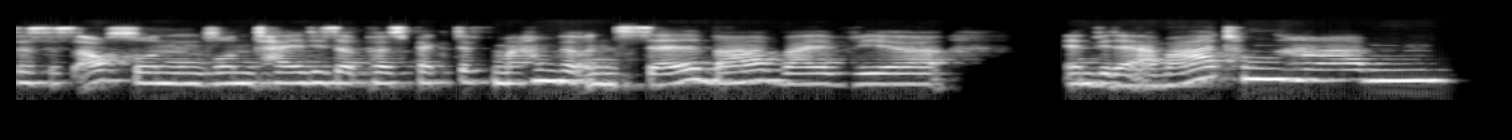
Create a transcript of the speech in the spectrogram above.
das ist auch so ein, so ein Teil dieser Perspektive, machen wir uns selber, weil wir entweder Erwartungen haben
